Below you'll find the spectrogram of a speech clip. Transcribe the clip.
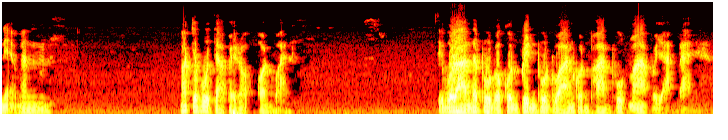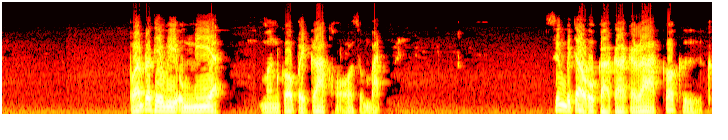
เนี่ยมัน มักจะพูดจาไพเราะอ่อนหวานที่โบราณท่านพูดว่าคนปริ้นพูดหวานคนผ่านพูดมากเพราะอยากได้ เพราะพระเทวีองค์นี้มันก็ไปกล้าขอสมบัติ ซึ่งพระเจ้าโอกาสากราชก็คือก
